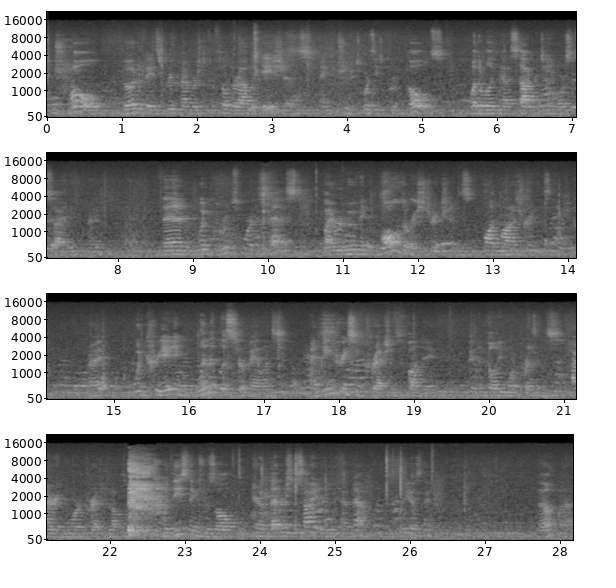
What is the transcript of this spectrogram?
control motivates group members to fulfill their obligations and contribute towards these group goals, whether we're looking at a soccer team or society, right, then would groups work best by removing all the restrictions on monitoring sanctioning, right? Would creating limitless surveillance and increasing corrections funding, and building more prisons, hiring more corrections officers, would these things result in a better society than we have now? What do you guys think? No? Why not?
